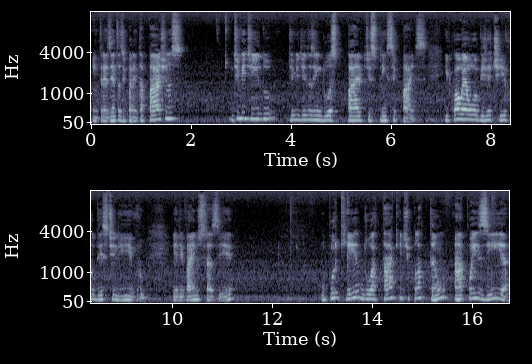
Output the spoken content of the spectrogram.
em 340 páginas, dividido, divididas em duas partes principais. E qual é o objetivo deste livro? Ele vai nos trazer o porquê do ataque de Platão à poesia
